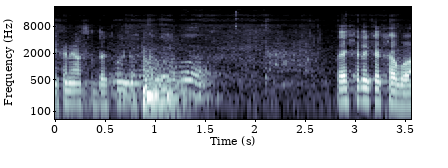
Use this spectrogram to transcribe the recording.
এখানে আছে দেখো এটা। রেখে রেখে খাবা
